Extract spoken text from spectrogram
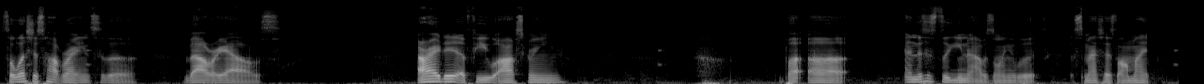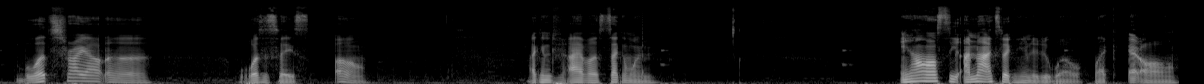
So let's just hop right into the battle royales. I already did a few off screen, but uh, and this is the unit I was going with Smash Test All Might. But let's try out uh, what's his face? Oh, I can. I have a second one. And honestly, I'm not expecting him to do well, like at all.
